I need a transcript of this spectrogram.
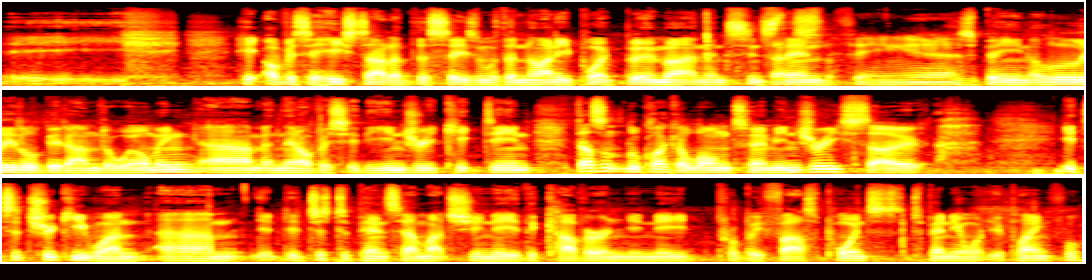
he, he- obviously, he started the season with a 90 point boomer, and then since That's then the thing, yeah. has been a little bit underwhelming. Um, and then obviously the injury kicked in. Doesn't look like a long term injury, so it's a tricky one. Um, it, it just depends how much you need the cover, and you need probably fast points depending on what you're playing for.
